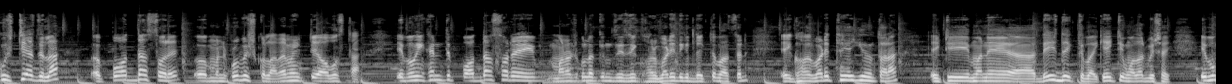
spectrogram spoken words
কুষ্টিয়া জেলা আহ, পদ্মা স্তরে মানে প্রবেশ করলাম এমন একটি অবস্থা। এবং এখানে যে পদ্মা স্তরে এই মানুষগুলো কিন্তু যে ঘরবাড়ি দেখতে পাচ্ছেন এই ঘরবাড়ির থেকে কিন্তু তারা একটি মানে দেশ দেখতে কি একটি মজার বিষয়। এবং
